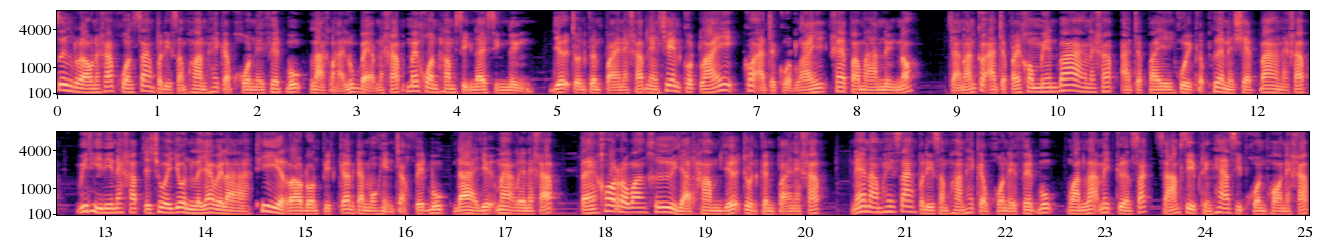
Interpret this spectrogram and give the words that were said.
ซึ่งเรานะครับควรสร้างปฏิสัมพันธ์ให้กับคนใน Facebook หลากหลายรูปแบบนะครับ ไม่ควรทำสิ่งใดสิ่งหนึ่ง เยอะจนเกินไปนะครับ อย่างเช่นกดไลค์ก็อาจจะกดไลค์แค่ประมาณหนึ่งเนาะ จากนั้นก็อาจจะไปคอมเมนต์บ้างนะครับ อาจจะไปคุยกับเพื่อนในแชทบ้างนะครับ วิธีนี้นะครับจะช่วยย่นระยะเวลาที่เราโดนปิดกั้นการมองเห็นจาก Facebook ได้เยอะมากเลยนะครับ แต่ข้อระวังคืออย่าทำเยอะจนเกินไปนะครับ แนะนำให้สร้างปฏิสัมพันธ์ให้กับคนใน Facebook วันละไม่เกินสัก 30-50 คนพอนะครับ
